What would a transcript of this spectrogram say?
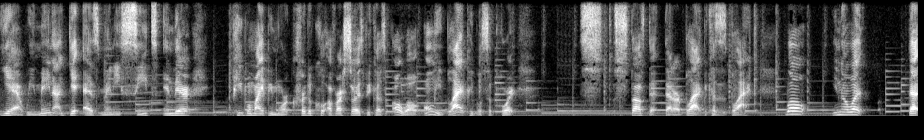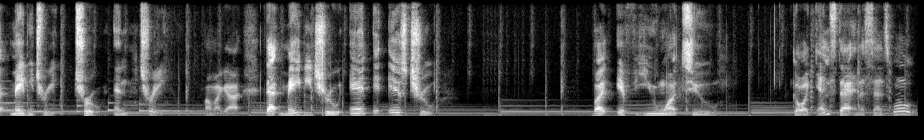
Yeah, we may not get as many seats in there people might be more critical of our stories because oh well only black people support st- stuff that, that are black because it's black. Well you know what? That may be true true and tree. Oh my god. That may be true and it is true. But if you want to go against that in a sense well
